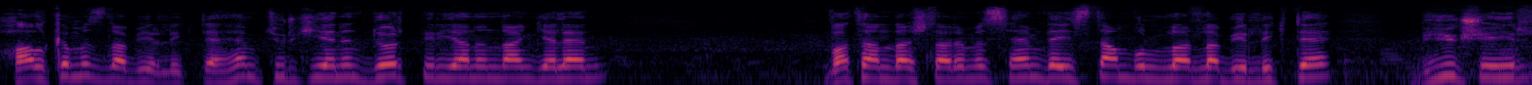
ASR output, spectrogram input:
halkımızla birlikte hem Türkiye'nin dört bir yanından gelen vatandaşlarımız hem de İstanbullularla birlikte Büyükşehir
